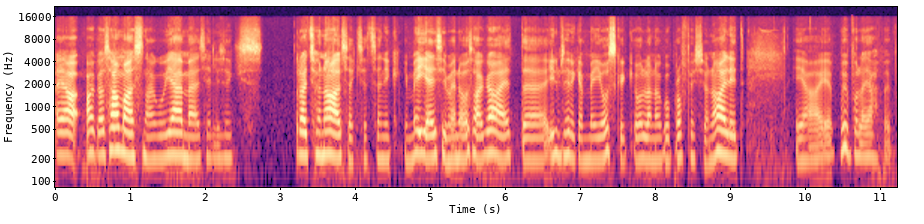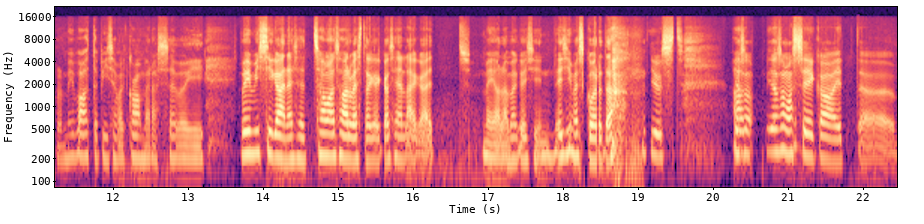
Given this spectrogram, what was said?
ja aga samas nagu jääme selliseks ratsionaalseks, et see on ikkagi meie esimene osa ka, et äh, ilmselgelt me ei oskagi olla nagu professionaalid ja, ja võib-olla jah, võib-olla me ei vaata piisavalt kaamerasse või, või mis iganes, et samas arvestage ka sellega, et me oleme ka siin esimest korda. just. ja sa-, ja samas see ka, et äh,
